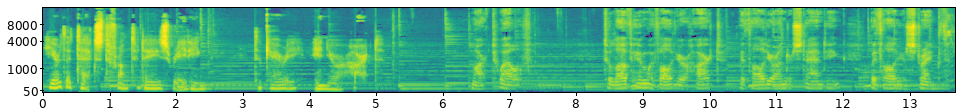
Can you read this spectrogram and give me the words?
hear the text from today's reading to carry in your heart. Mark 12. To love him with all your heart, with all your understanding, with all your strength,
